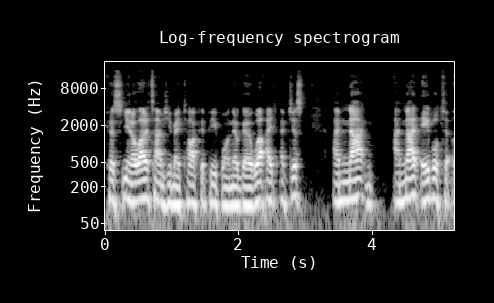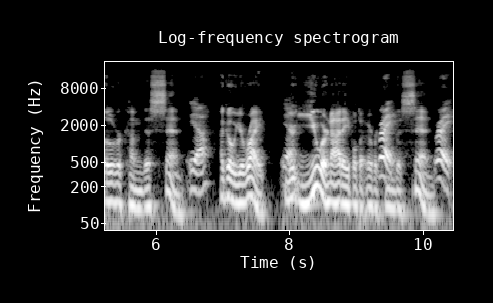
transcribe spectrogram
because you know a lot of times you may talk to people and they'll go, "Well, I, I just I'm not I'm not able to overcome this sin." Yeah. I go, "You're right. Yeah. You're, you are not able to overcome Right. this sin, Right.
